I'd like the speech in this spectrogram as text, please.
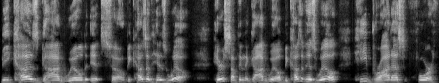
because God willed it so, because of his will. Here's something that God willed. Because of his will, he brought us forth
